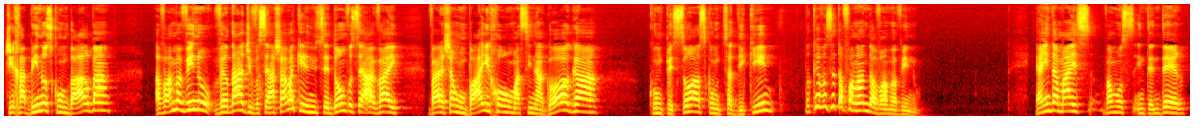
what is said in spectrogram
de rabinos com barba? Avram Avinu, verdade, você achava que em Sedom você ah, vai, vai achar um bairro, uma sinagoga, com pessoas, com tzadikim? Do que você está falando, Avram Avinu? E ainda mais vamos entender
